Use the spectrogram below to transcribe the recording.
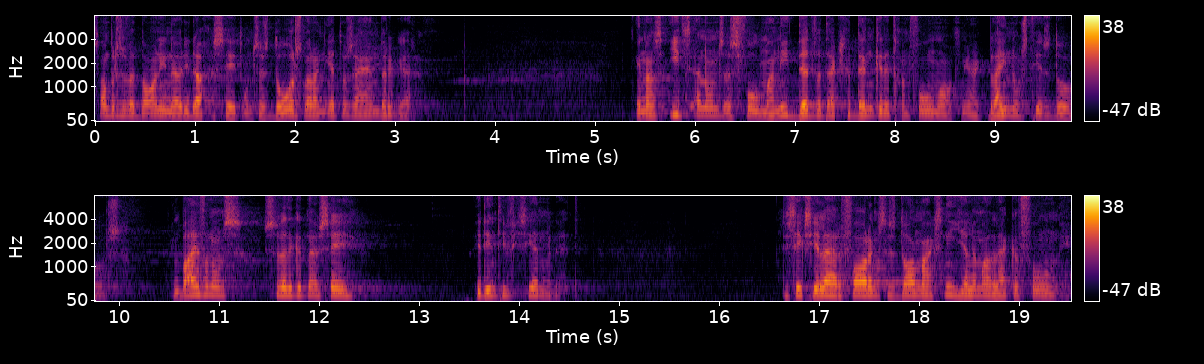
Sommers wat Dani nou die dag gesê het, ons is dors maar dan eet ons 'n hamburger. En as iets in ons is vol, maar nie dit wat ek gedink het dit gaan volmaak nie. Ek bly nog steeds dors. En baie van ons, soos wat ek dit nou sê, identifiseer met dit. Die seksuele ervarings is daar, maar ek's nie heeltemal lekker vol nie.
